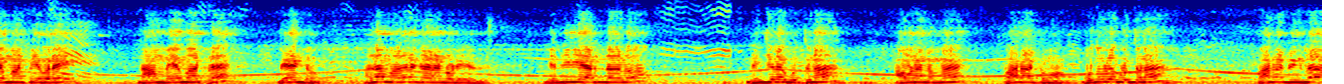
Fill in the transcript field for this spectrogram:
ஏமாற்றியவரை நாம் ஏமாற்ற வேண்டும். அதான் மதுரக்காரனுடையது எதிரியா இருந்தாலும் நெஞ்சில குத்துனா அவனை நம்ம பாராட்டுவோம். முதுகுல குத்துனா பாராட்டுவீங்களா?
